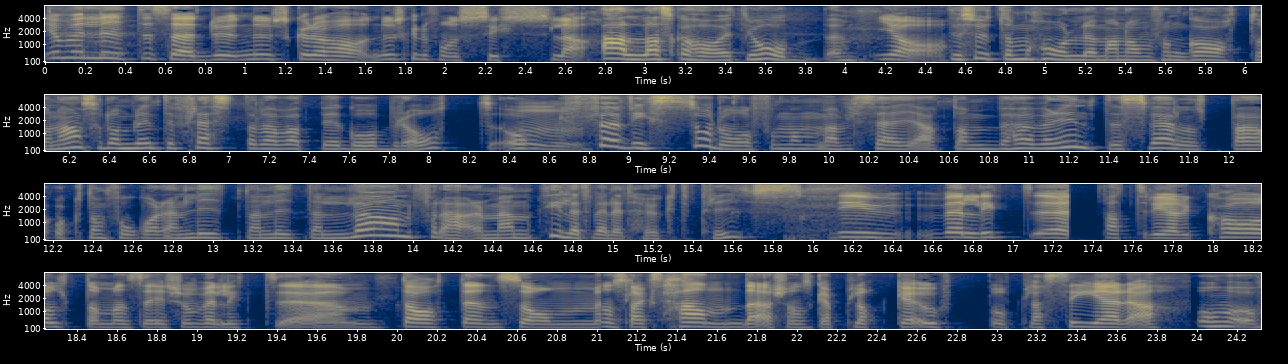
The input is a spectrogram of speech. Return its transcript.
Ja men lite så här, du, nu, ska du ha, nu ska du få en syssla. Alla ska ha ett jobb. Ja. Dessutom håller man dem från gatorna så de blir inte frestade av att begå brott. Och Mm. förvisso då får man väl säga att de behöver inte svälta och de får en liten, liten lön för det här men till ett väldigt högt pris. Det är väldigt eh, patriarkalt om man säger så, väldigt eh, staten som någon slags hand där som ska plocka upp och placera. Och,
